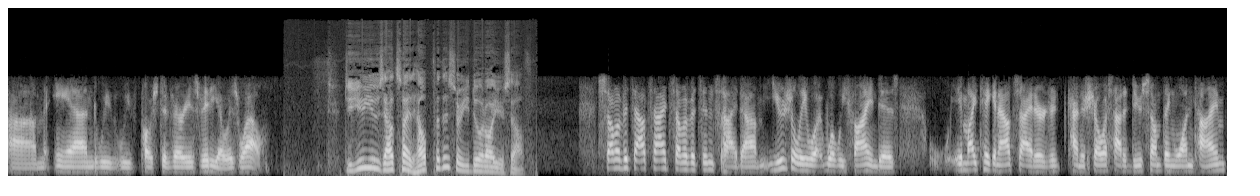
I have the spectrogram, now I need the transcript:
um, and we've we've posted various video as well. Do you use outside help for this, or you do it all yourself? Some of it's outside, some of it's inside. Um, usually, what what we find is it might take an outsider to kind of show us how to do something one time,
